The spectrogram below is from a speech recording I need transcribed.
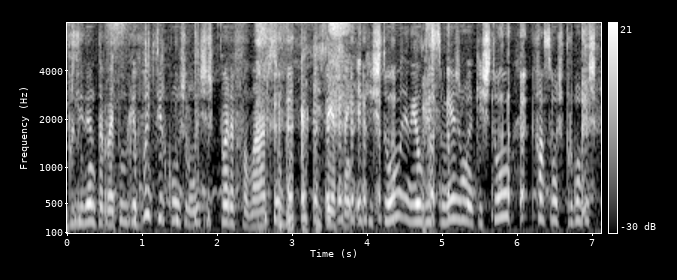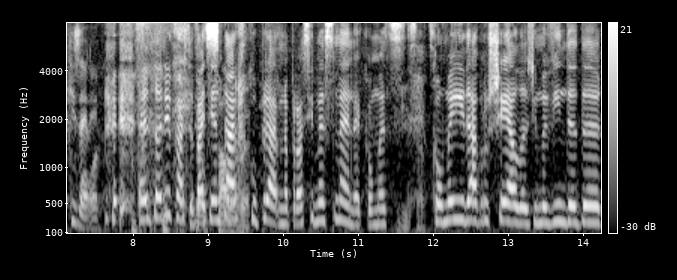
Presidente da República veio ter com os jornalistas para falar sobre o que quisessem. Aqui estou, ele disse mesmo, aqui estou, façam as perguntas que quiserem. António Costa vai tentar recuperar na próxima semana com uma, com uma ida a Bruxelas e uma vinda da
